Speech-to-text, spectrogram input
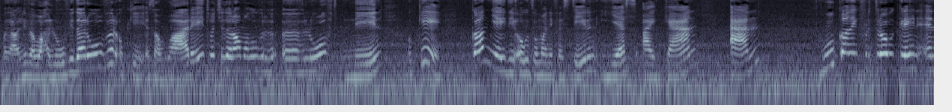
Maar ja, lieve, wat geloof je daarover? Oké, is dat waarheid wat je er allemaal over uh, gelooft? Nee. Oké, kan jij die auto manifesteren? Yes, I can. En hoe kan ik vertrouwen krijgen in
